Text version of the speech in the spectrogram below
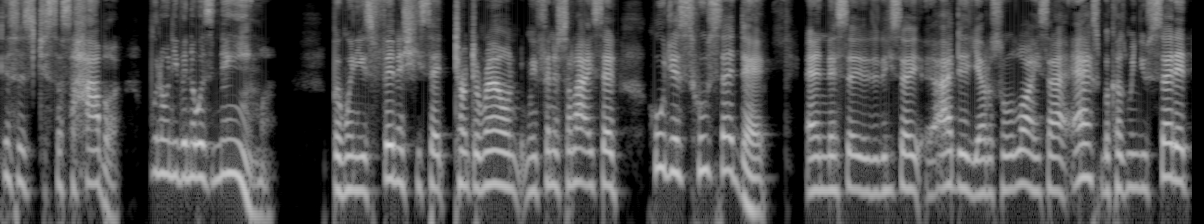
This is just a Sahaba. We don't even know his name. But when he's finished, he said, turned around, when we finished Salah, he said, Who just who said that? And they said, he said, I did, Ya Rasulullah. He said, I asked because when you said it,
